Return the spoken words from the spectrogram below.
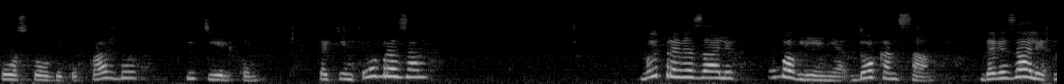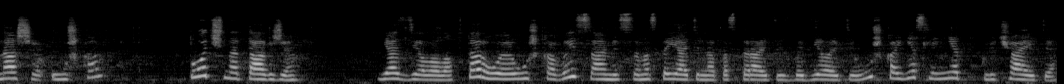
по столбику в каждую петельку. Таким образом мы провязали убавление до конца. Довязали наше ушко. Точно так же я сделала второе ушко. Вы сами самостоятельно постарайтесь доделайте ушко. Если нет, включаете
